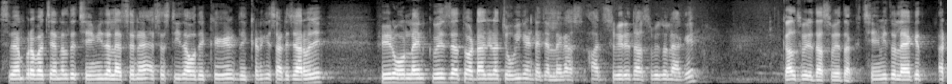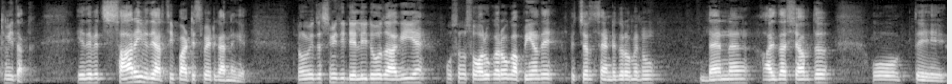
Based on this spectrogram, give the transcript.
ਸਵੈਮ ਪ੍ਰਭਾ ਚੈਨਲ ਤੇ 6ਵੀਂ ਦਾ ਲੈਸਨ ਹੈ ਐਸਐਸਟੀ ਦਾ ਉਹ ਦੇਖਣਗੇ ਦੇਖਣਗੇ 4:30 ਵਜੇ। ਫਿਰ ਆਨਲਾਈਨ ਕੁਇਜ਼ ਹੈ, ਤੁਹਾਡਾ ਜਿਹੜਾ 24 ਘੰਟੇ ਚੱਲੇਗਾ, ਅੱਜ ਸਵੇਰੇ 10 ਵਜੇ ਤੋਂ ਲੈ ਕੇ ਕੱਲ ਸਵੇਰੇ 10 ਵਜੇ ਤੱਕ 6ਵੀਂ ਤੋਂ ਲੈ ਕੇ 8ਵੀਂ ਤੱਕ। ਇਹਦੇ ਵਿੱਚ ਸਾਰੇ ਹੀ ਵਿਦਿਆਰਥੀ ਪਾਰਟਿਸਿਪੇਟ ਕਰਨਗੇ। 9ਵੀਂ 10ਵੀਂ ਦੀ ਡੇਲੀ ਡੋਜ਼ ਆ ਗਈ ਹੈ। ਉਸ ਨੂੰ ਸੋਲਵ ਕਰੋ ਕਾਪੀਆਂ ਦੇ ਪਿਕਚਰ ਸੈਂਡ ਕਰੋ ਮੈਨੂੰ। ਦੈਨ ਅੱਜ ਦਾ ਸ਼ਬਦ, ਉਹ ਤੇ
